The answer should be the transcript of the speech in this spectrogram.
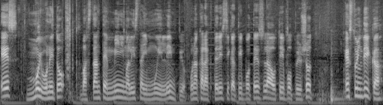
es muy bonito, bastante minimalista y muy limpio. Una característica tipo Tesla o tipo Peugeot. Esto indica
